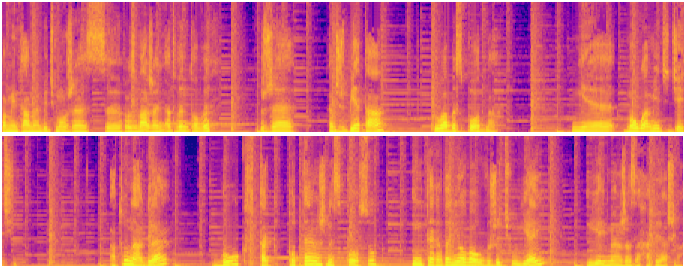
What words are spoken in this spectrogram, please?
pamiętamy być może z rozważań adwentowych, że Elżbieta była bezpłodna, nie mogła mieć dzieci. A tu nagle Bóg w tak potężny sposób interweniował w życiu jej i jej męża Zachariasza.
